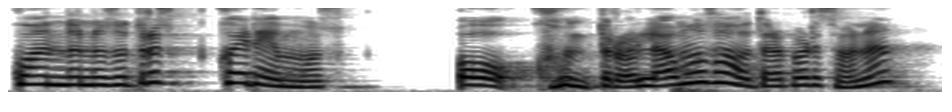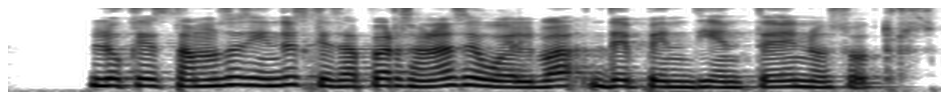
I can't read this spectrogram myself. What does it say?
Cuando nosotros queremos o controlamos a otra persona, lo que estamos haciendo es que esa persona se vuelva dependiente de nosotros.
